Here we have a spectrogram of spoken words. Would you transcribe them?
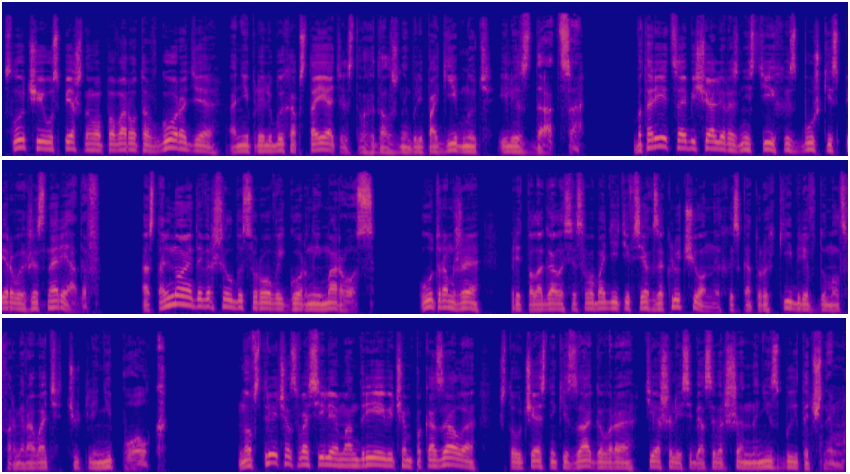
В случае успешного поворота в городе они при любых обстоятельствах должны были погибнуть или сдаться — Батарейцы обещали разнести их избушки с первых же снарядов. Остальное довершил бы суровый горный мороз. Утром же предполагалось освободить и всех заключенных, из которых Кибрев думал сформировать чуть ли не полк. Но встреча с Василием Андреевичем показала, что участники заговора тешили себя совершенно несбыточным.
